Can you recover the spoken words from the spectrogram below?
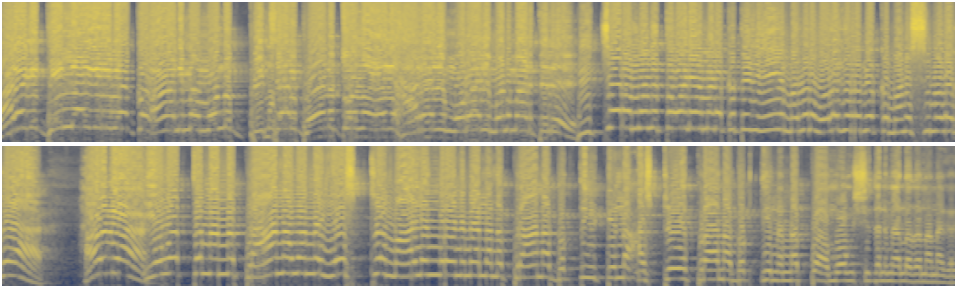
ಒಳಗೆ ದಿಲ್ಲಾಗಿರ್ಬೇಕು ಆ, ನಿಮ್ಮ ಮುಂದೆ ಪಿಕ್ಚರ್ ಬೋರ್ಡ್ ತೊಗೊಂಡು ಹಾರಾದಿ ಮುರಾದಿ ಮಣ್ಣು ಮಾಡ್ತೀರಿ. ಪಿಕ್ಚರ್ ಮುಂದೆ ತಗೊಂಡು ಏನ್ ಮಾಡಕತ್ತೀವಿ ಮೊದಲು ಒಳಗಿರಬೇಕು ಮನಸ್ಸಿನೊಳಗ. ಹೌದಾ? ಇವತ್ತು ನನ್ನ ಪ್ರಾಣವನ್ನ ಎಷ್ಟು ಮಾಳಿಂಗರನ ಮೇಲೆ ನನ್ನ ಪ್ರಾಣ ಭಕ್ತಿ ಇಟ್ಟಿಲ್ಲ ಅಷ್ಟೇ ಪ್ರಾಣ ಭಕ್ತಿ ನನ್ನಪ್ಪ ಅಮೋಘಸಿದನ ಮೇಲೆ ಅದ ನನಗ.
